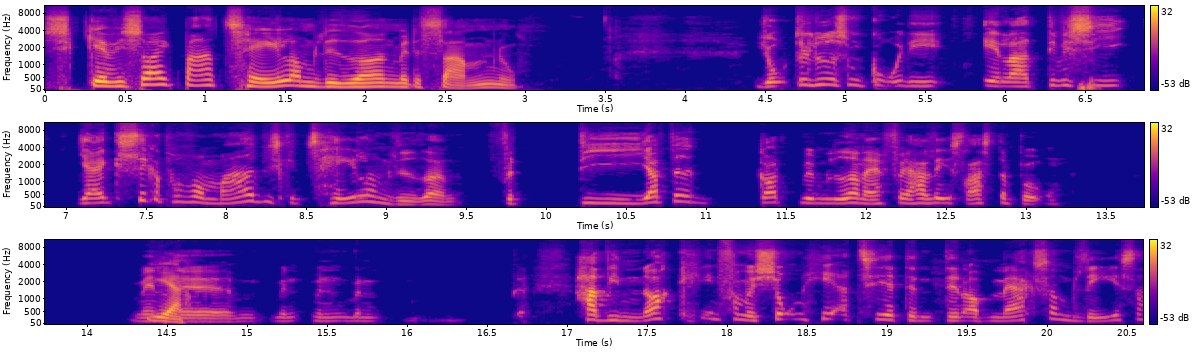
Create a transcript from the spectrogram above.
Skal vi så ikke bare tale om lederen med det samme nu? Jo, det lyder som en god idé. Eller det vil sige, jeg er ikke sikker på, hvor meget vi skal tale om lederen. Fordi jeg ved godt, hvem lederen er, for jeg har læst resten af bogen. Men, ja. øh, men, men, men har vi nok information her til, at den, den opmærksomme læser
